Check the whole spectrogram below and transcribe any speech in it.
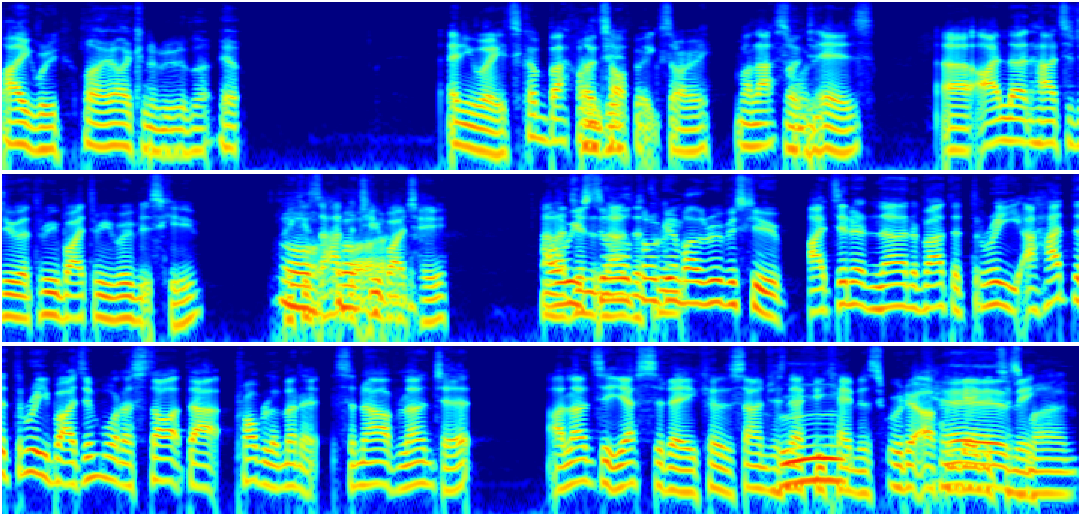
I agree. I I can agree with that. Yeah. Anyway, to come back on Anji. topic, sorry. My last one Anji. is uh, I learned how to do a three by three Rubik's Cube because I had the two by two. and I Are we didn't still learn the talking three- about the Rubik's Cube? I didn't learn about the three. I had the three, but I didn't want to start that problem in it. So now I've learned it. I learned it yesterday because Sandra's nephew came and screwed it up and gave it to me. man.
